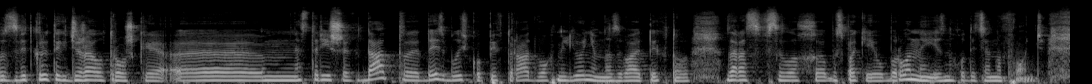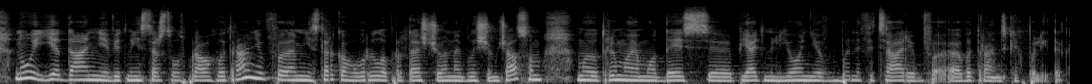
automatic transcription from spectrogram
з відкритих джерел трошки е, старіших дат, е, десь близько півтора-двох мільйонів називають тих, хто зараз в силах безпеки і оборони і знаходиться на фронті. Ну і є дані від Міністерства у справах ветеранів. Е, Міністерка говорила про те, що найближчим часом ми отримаємо десь е, 5 мільйонів бенефіціарів е, ветеранських політик.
